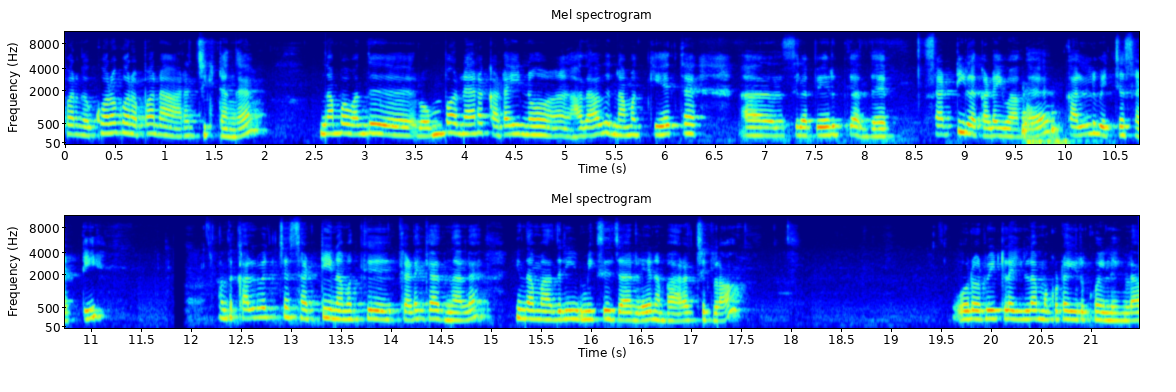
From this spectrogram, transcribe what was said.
பாருங்கள் கொர கொரப்பாக நான் அரைச்சிக்கிட்டேங்க. நம்ம வந்து ரொம்ப நேரம் கடையணும். அதாவது நமக்கேற்ற சில பேருக்கு அந்த சட்டியில் கடைவாங்க. கல் வச்ச சட்டி. அந்த கல் வச்ச சட்டி நமக்கு கிடைக்காதனால இந்த மாதிரி மிக்ஸி ஜார்லேயே நம்ம அரைச்சிக்கலாம். ஒரு ஒரு வீட்டில் இல்லாமல் கூட இருக்கும் இல்லைங்களா?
